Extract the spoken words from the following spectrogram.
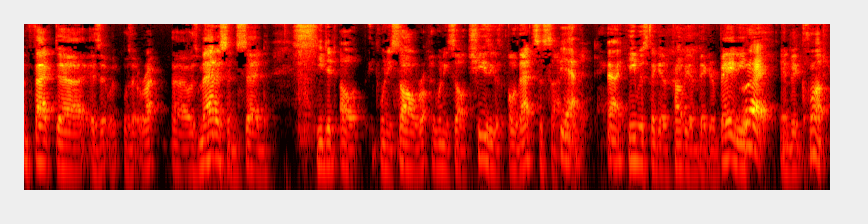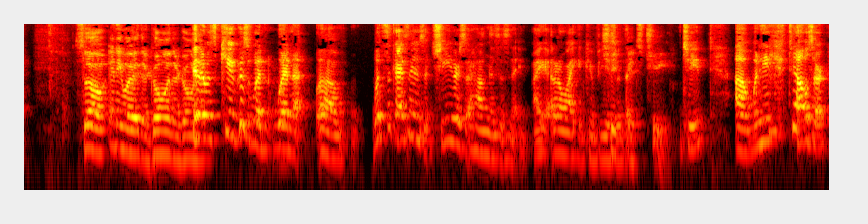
in fact, uh, is it was it right? Uh, it was Maddison said he did. Oh, when he saw when he saw cheese, he goes, "Oh, that's the size Yeah, of it." Right. He was thinking it was probably a bigger baby, Right. and big clump. So anyway, they're going. They're going. And it was cute because when when um, what's the guy's name? Is it Chee or is it Hung? Is his name? I, I don't know why I get confused Chee- with it. it's Chee. Chee. Um, when he tells her,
